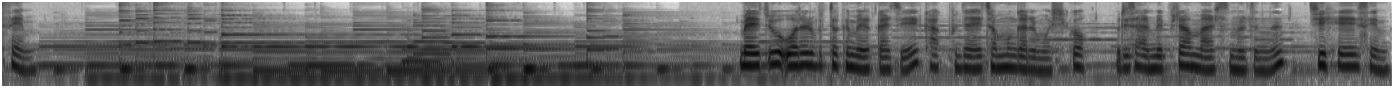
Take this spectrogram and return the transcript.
샘. 매주 월요일부터 금요일까지 각 분야의 전문가를 모시고 우리 삶에 필요한 말씀을 듣는 지혜의 샘.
